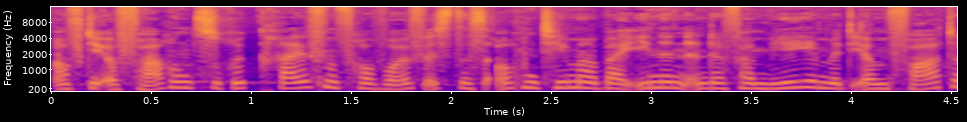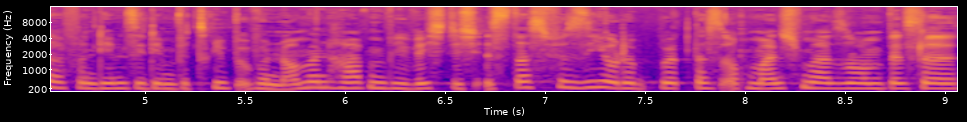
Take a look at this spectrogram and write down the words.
auf die Erfahrung zurückgreifen. Frau Wolf, ist das auch ein Thema bei Ihnen in der Familie mit Ihrem Vater, von dem Sie den Betrieb übernommen haben? Wie wichtig ist das für Sie oder birgt das auch manchmal so ein bisschen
